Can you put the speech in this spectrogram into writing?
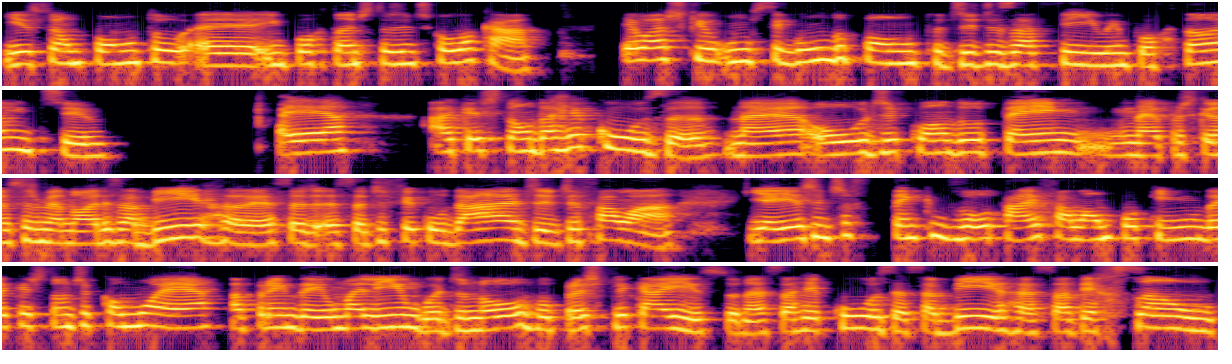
isso é um ponto é, importante da gente colocar. Eu acho que um segundo ponto de desafio importante é a questão da recusa, né? Ou de quando tem, né, para as crianças menores a birra, essa, essa dificuldade de falar. E aí a gente tem que voltar e falar um pouquinho da questão de como é aprender uma língua de novo para explicar isso, né? Essa recusa, essa birra, essa aversão,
